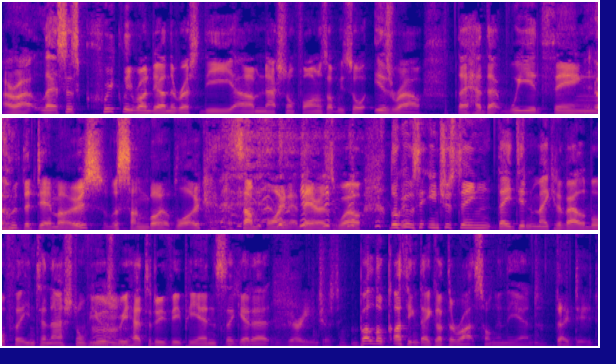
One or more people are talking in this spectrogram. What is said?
All right, let's just quickly run down the rest of the um, national finals that we saw. Israel, they had that weird thing the demos was sung by a bloke. at some point there as well. Look, it was interesting. They didn't make it available for international viewers. Hmm. We had to do VPNs to get it. Very interesting. But look, I think they got the right song in the end. They did.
